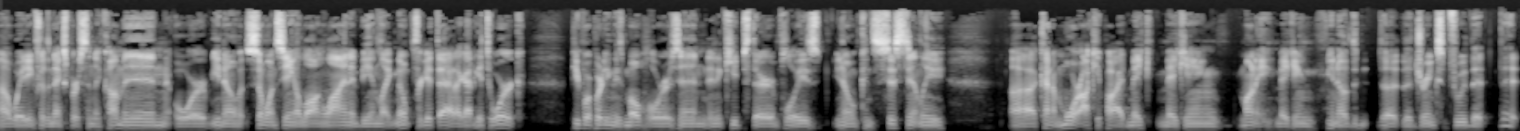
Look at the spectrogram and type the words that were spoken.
uh, waiting for the next person to come in, or you know, someone seeing a long line and being like, "Nope, forget that. I got to get to work." People are putting these mobile orders in, and it keeps their employees, you know, consistently uh, kind of more occupied, make, making money, making you know the, the, the drinks and food that that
